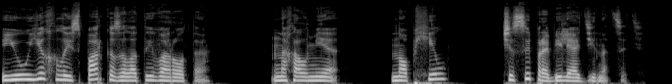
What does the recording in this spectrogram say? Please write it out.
и уехала из парка «Золотые ворота». На холме Нопхилл часы пробили одиннадцать.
